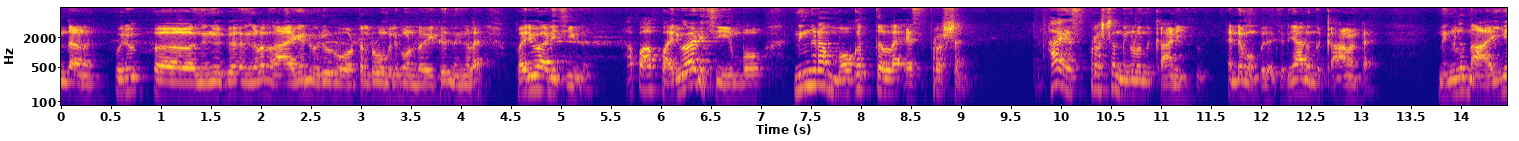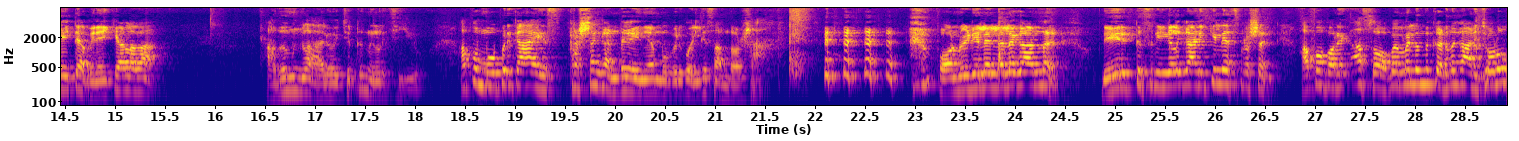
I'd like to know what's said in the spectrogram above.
എന്താണ്? ഒരു നിങ്ങൾക്ക് നിങ്ങളെ നായകൻ ഒരു ഹോട്ടൽ റൂമിൽ കൊണ്ടുപോയിട്ട് നിങ്ങളെ പരിപാടി ചെയ്യുന്നത്. അപ്പോൾ ആ പരിപാടി ചെയ്യുമ്പോൾ നിങ്ങളുടെ മുഖത്തുള്ള എക്സ്പ്രഷൻ ആ എക്സ്പ്രഷൻ നിങ്ങളൊന്ന് കാണിക്കൂ. എന്റെ മുമ്പിൽ വെച്ചിട്ട് ഞാനൊന്ന് കാണട്ടെ. നിങ്ങൾ നായികയായിട്ട് അഭിനയിക്കാനുള്ളതാണ് അത് നിങ്ങൾ ആലോചിച്ചിട്ട് നിങ്ങൾ ചെയ്യൂ. അപ്പോൾ മൂപ്പർക്ക് ആ എക്സ്പ്രഷൻ കണ്ടു കഴിഞ്ഞാൽ മൂപ്പർക്ക് വലിയ സന്തോഷമാണ് ഫോൺ വീഡിയോയിലല്ലല്ലോ കാണുന്നത് നേരിട്ട് സ്ത്രീകൾ കാണിക്കില്ല എക്സ്പ്രഷൻ അപ്പോൾ പറയും ആ സോഫമേലൊന്ന് കിടന്ന് കാണിച്ചോളൂ.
